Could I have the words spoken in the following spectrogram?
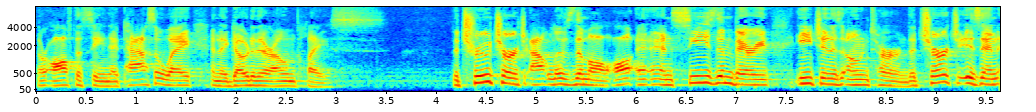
They're off the scene. They pass away and they go to their own place. The true church outlives them all, all, and sees them buried, each in his own turn. The church is an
